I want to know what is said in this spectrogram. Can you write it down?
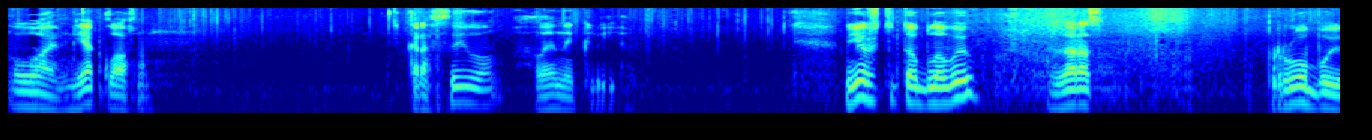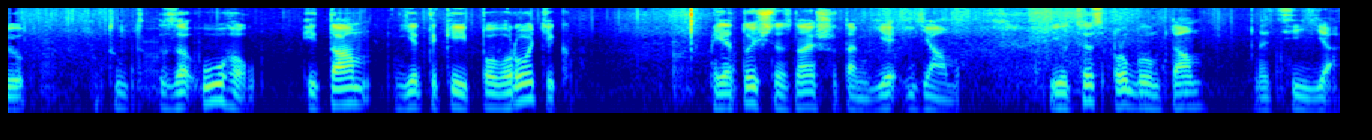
Ой, як класно. Красиво, але не клює. Ну, я вже тут обловив. Зараз пробую тут за угол, і там є такий поворотик. Я точно знаю, що там є яма. І оце спробуємо там на цій ямі.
